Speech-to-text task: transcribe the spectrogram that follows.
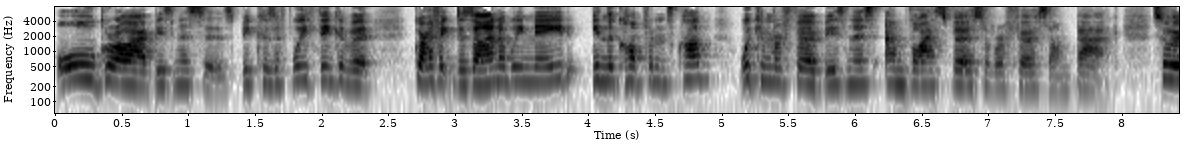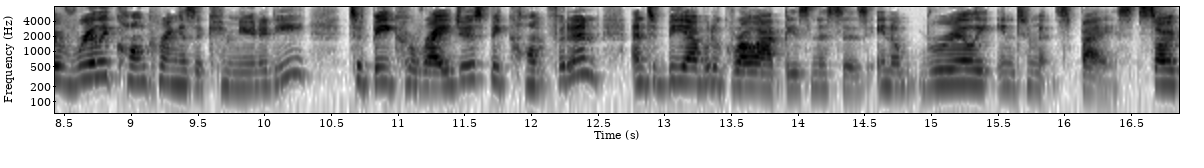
all grow our businesses because if we think of a graphic designer we need in the confidence club we can refer business and vice versa refer some back so we're really conquering as a community to be courageous be confident and to be able to grow our businesses in a really intimate space so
